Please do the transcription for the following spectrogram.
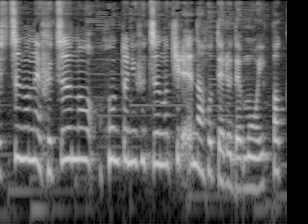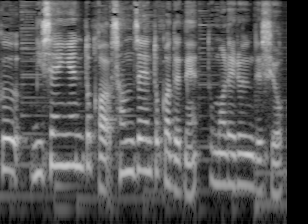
個室のね普通の本当に普通の綺麗なホテルでも1泊2,000円とか3,000円とかでね泊まれるんですよ。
